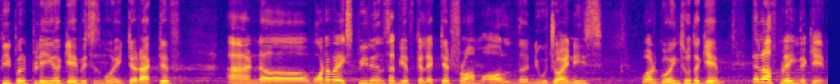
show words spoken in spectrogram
people playing a game which is more interactive. And uh, whatever experience that we have collected from all the new joinees who are going through the game, they love playing the game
